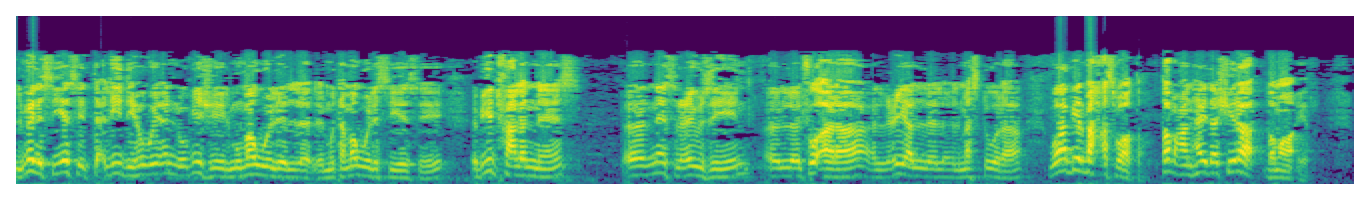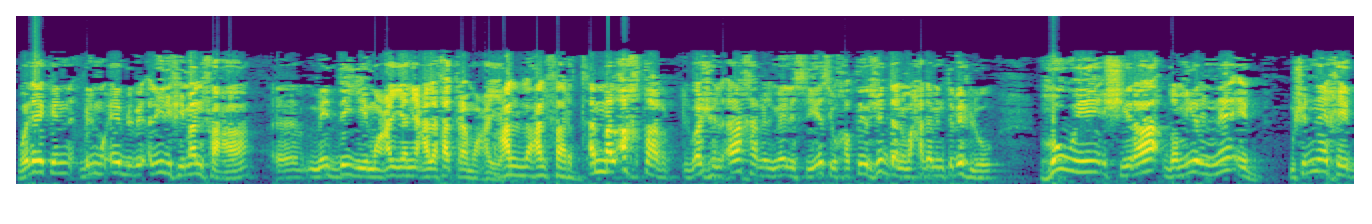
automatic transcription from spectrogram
المال السياسي التقليدي هو إنه بيجي الممول ال- المتمول السياسي بيدفع للناس الناس العيوزين الفقراء العيال المستورة وبيربح أصواتها. طبعا هيدا شراء ضمائر. ولكن بالمقابل بالقليل في منفعة آه، مادية معينة على فترة معينة. على على الفرد. أما الأخطر الوجه الآخر للمال السياسي وخطير جدا وما حدا منتبه له هو شراء ضمير النائب مش الناخب.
